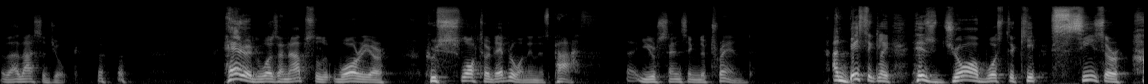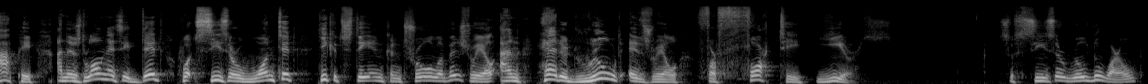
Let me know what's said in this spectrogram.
That's a joke. Herod was an absolute warrior who slaughtered everyone in his path. Uh, you're sensing the trend. And basically, his job was to keep Caesar happy. And as long as he did what Caesar wanted, he could stay in control of Israel. And Herod ruled Israel for 40 years. So Caesar ruled the world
